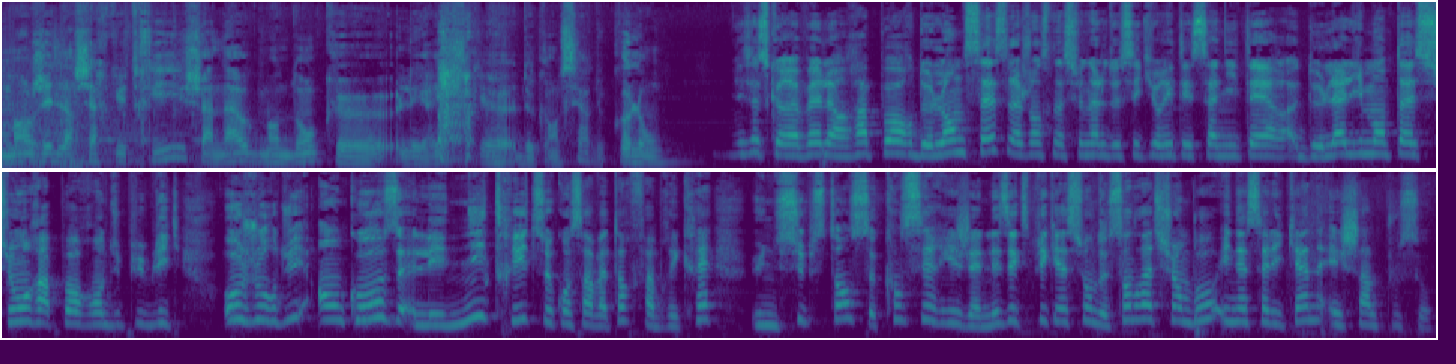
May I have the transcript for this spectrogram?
Manger de la charcuterie, Chana, augmente donc euh, les risques de cancer du côlon. c'est ce que révèle un rapport de l'ANSES, l'Agence nationale de sécurité sanitaire de l'alimentation. Rapport rendu public aujourd'hui en cause les nitrites. Ce conservateur fabriquerait une substance cancérigène. Les explications de Sandra Chambaud, Inès Alicane et Charles Pousseau.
